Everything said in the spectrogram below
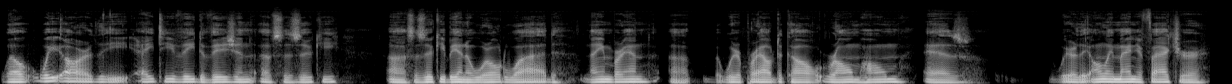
Well, we are the ATV division of Suzuki. Uh, Suzuki being a worldwide name brand, uh, but we're proud to call Rome home as we're the only manufacturer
